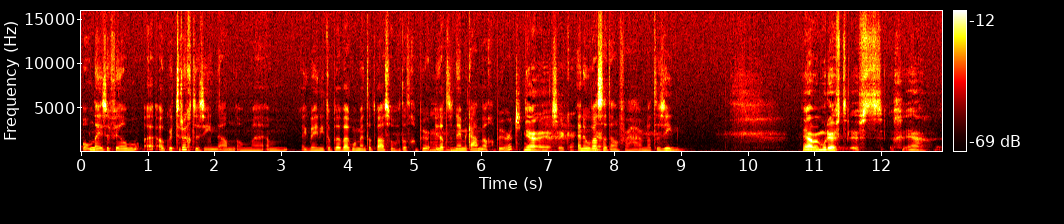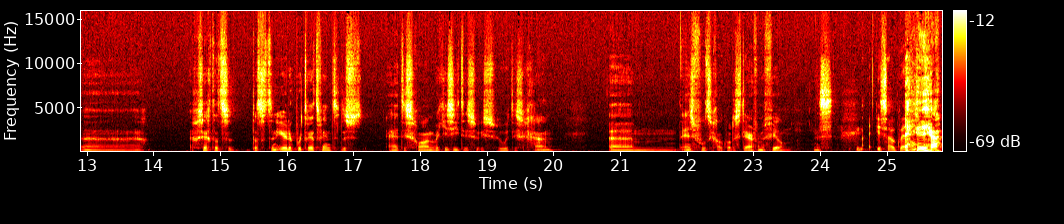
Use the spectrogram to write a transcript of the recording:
om deze film eh, ook weer terug te zien dan? Om, eh, om, ik weet niet op welk moment dat was of dat gebeurt. Dat is Mhm. neem ik aan wel gebeurd. Ja, ja, zeker. En hoe was Ja. dat dan voor haar om dat te zien? Ja, mijn moeder heeft, heeft ja, gezegd dat ze, dat ze het een eerlijk portret vindt. Dus het is gewoon, wat je ziet, is, is hoe het is gegaan. Ehm, en ze voelt zich ook wel de ster van de film. Dus, is ze ook wel. ja.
